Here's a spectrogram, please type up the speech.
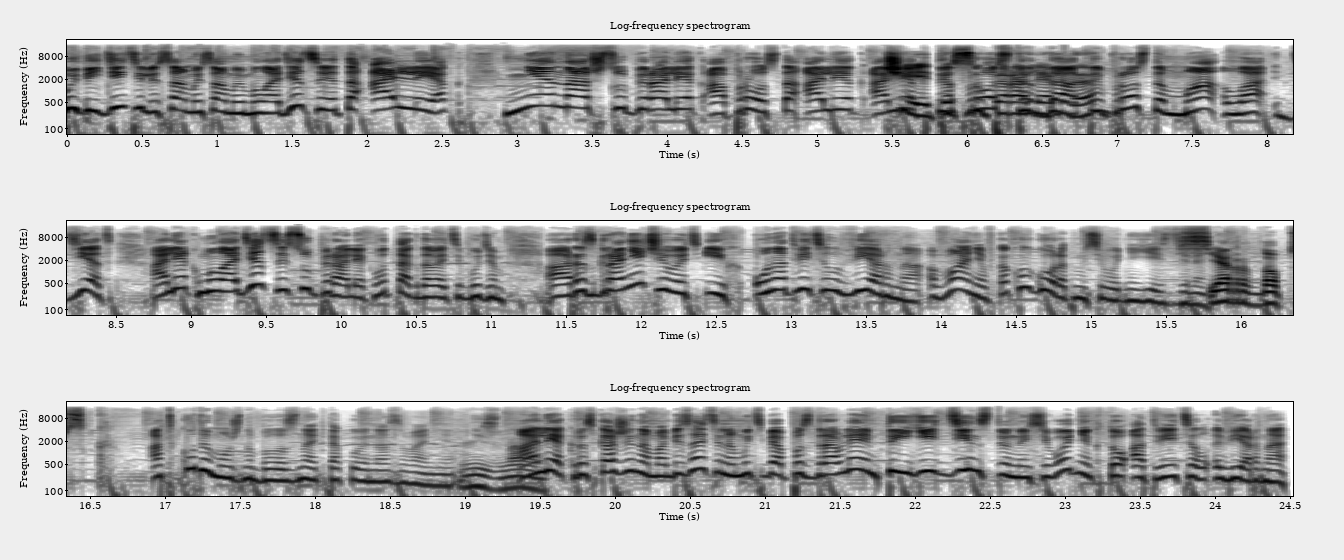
победитель и самый-самый молодец, и это Олег. Не наш супер Олег, а просто Олег. Олег, Чей ты просто, Олег, да? ты просто молодец. Олег молодец и супер Олег. Вот так давайте будем а, разграничивать их. Он ответил верно. Ваня, в какой город мы сегодня ездили? Сердобск. Откуда можно было знать такое название? Не знаю. Олег, расскажи нам обязательно, мы тебя поздравляем. Ты единственный сегодня, кто ответил верно.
